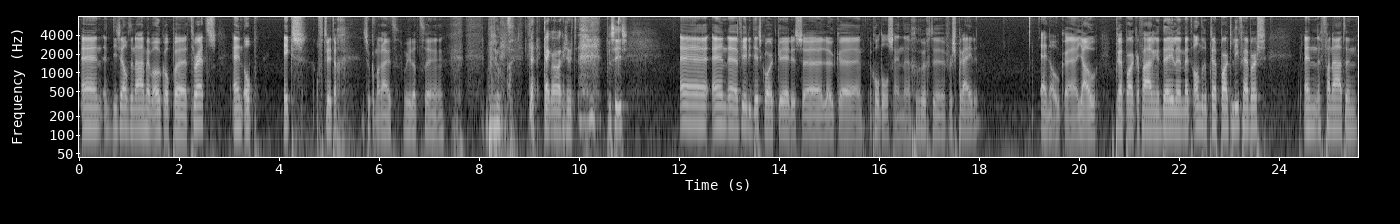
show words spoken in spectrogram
En diezelfde naam hebben we ook op eh, Threads en op X of Twitter. Zoek het maar uit hoe je dat benoemt. Kijk maar wat je doet. Precies. Eh, en eh, via die Discord kun je dus eh, leuke roddels en geruchten verspreiden. En ook jouw pretparkervaringen delen met andere pretparkliefhebbers en fanaten.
